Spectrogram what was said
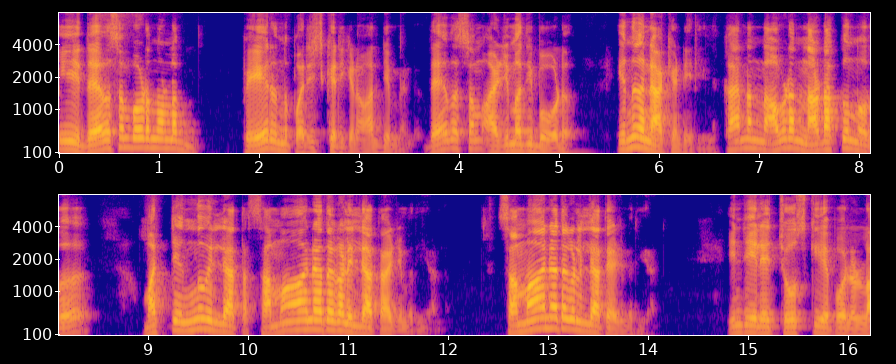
ഈ ദേവസ്വം ബോർഡ് എന്നുള്ള പേരൊന്ന് പരിഷ്കരിക്കണം ആദ്യം വേണ്ടത്. ദേവസ്വം അഴിമതി ബോർഡ് എന്ന് തന്നെ ആക്കേണ്ടിയിരിക്കുന്നു. കാരണം അവിടെ നടക്കുന്നത് മറ്റെങ്ങുമില്ലാത്ത സമാനതകളില്ലാത്ത അഴിമതിയാണ്. സമാനതകളില്ലാത്ത അഴിമതിയാണ്. ഇന്ത്യയിലെ ചോസ്കിയെ പോലുള്ള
